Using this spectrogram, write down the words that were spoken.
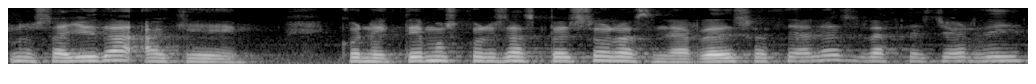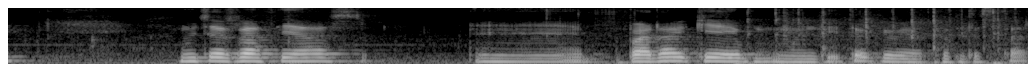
nos ayuda a que conectemos con esas personas en las redes sociales. Gracias Jordi. Muchas gracias. Eh, para que, un momentito que voy a contestar.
